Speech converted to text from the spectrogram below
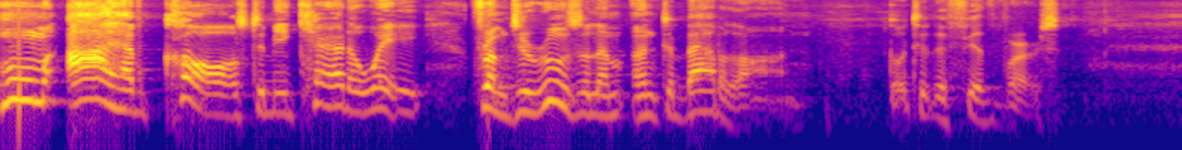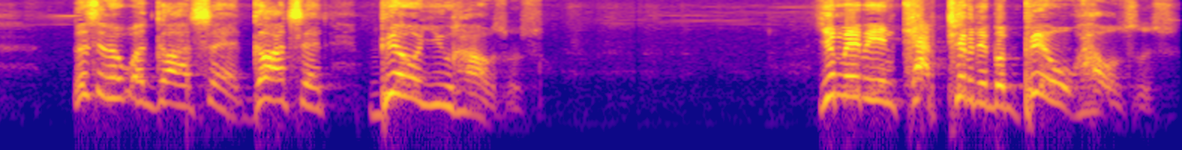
whom I have caused to be carried away from Jerusalem unto Babylon. Go to the fifth verse. Listen to what God said. God said, Build you houses. You may be in captivity, but build houses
